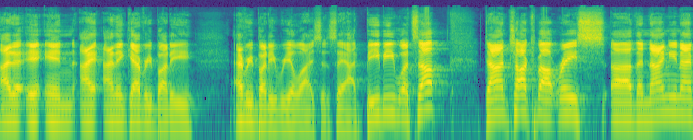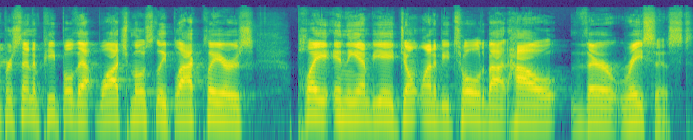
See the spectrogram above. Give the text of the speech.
I and I I think everybody everybody realizes that. BB, what's up? Don talked about race. Uh, the 99% of people that watch mostly black players play in the NBA don't want to be told about how they're racist.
